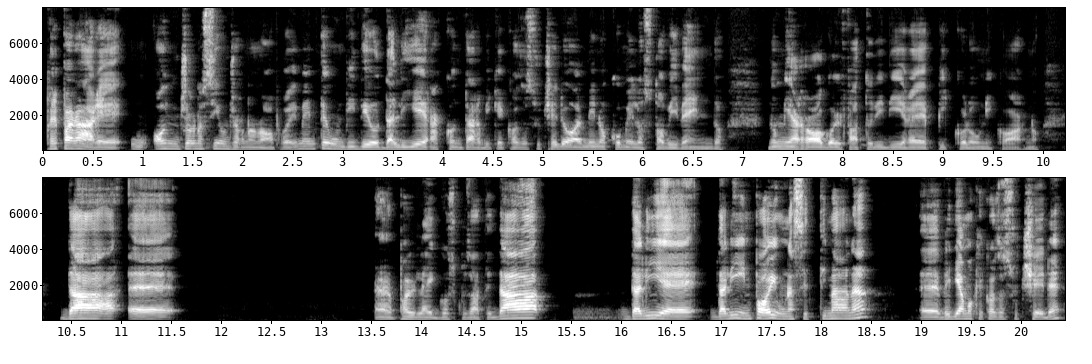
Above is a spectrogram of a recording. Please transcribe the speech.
preparare un, un giorno sì, un giorno no, probabilmente un video da lì e raccontarvi che cosa succede o almeno come lo sto vivendo. Non mi arrogo il fatto di dire piccolo unicorno. Da... Eh, eh, poi leggo, scusate, da da lì, è, da lì in poi una settimana, eh, vediamo che cosa succede.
